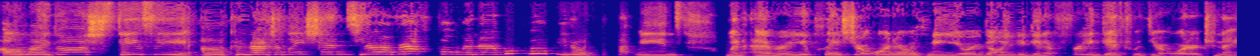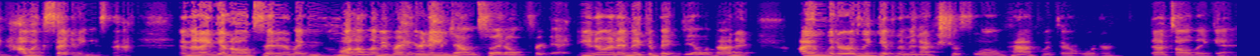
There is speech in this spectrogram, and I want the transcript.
Oh my gosh, Stacy, uh, congratulations, you're a raffle winner. Whoop, whoop. You know what that means? Whenever you place your order with me, you're going to get a free gift with your order tonight. How exciting is that? And then I get all excited. I'm like, hold on, let me write your name down so I don't forget. You know, and I make a big deal about it. I literally give them an extra foil pack with their order. That's all they get.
